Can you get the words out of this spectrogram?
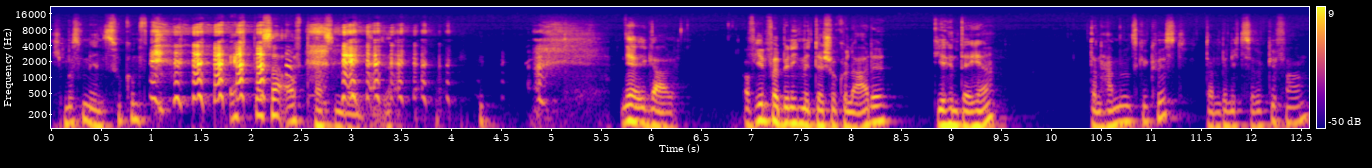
Ich muss mir in Zukunft echt besser aufpassen bei dir. ja, egal. Auf jeden Fall bin ich mit der Schokolade dir hinterher. Dann haben wir uns geküsst. Dann bin ich zurückgefahren.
